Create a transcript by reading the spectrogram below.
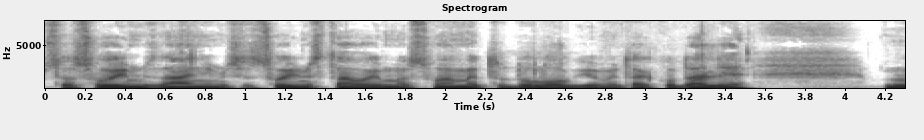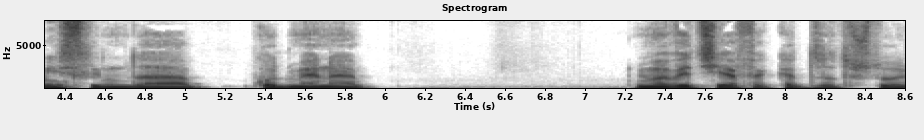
sa svojim znanjem, sa svojim stavovima, svojom metodologijom i tako dalje, mislim da kod mene ima veći efekat zato što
